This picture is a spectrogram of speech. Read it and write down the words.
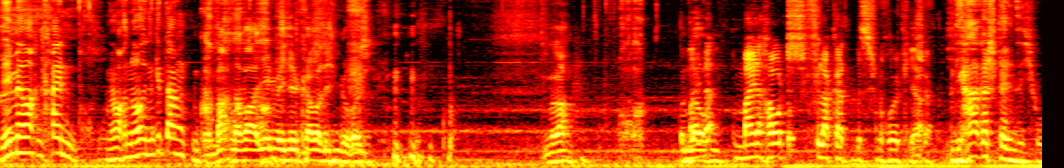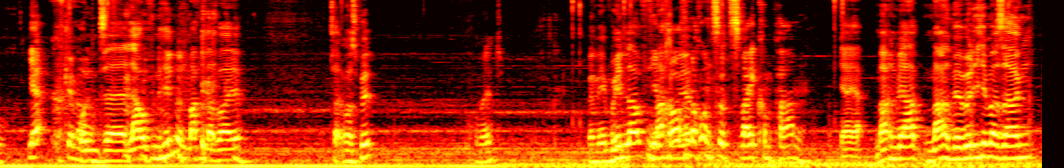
Nee, wir machen keinen. Wir machen nur in Gedanken. Wir machen aber irgendwelche körperlichen Geräusche. Wir machen. Und Meine, laufen. meine Haut flackert ein bisschen rötlicher. Ja. Und die Haare stellen sich hoch. Ja, genau. Und äh, laufen hin und machen dabei. Zeig mal das Bild. Moment. Wenn wir irgendwo hinlaufen, wir machen brauchen wir. noch unsere zwei Kumpanen. ja, ja. Machen wir ab. Machen wir, würde ich immer sagen.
